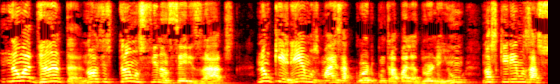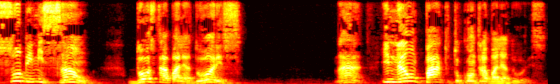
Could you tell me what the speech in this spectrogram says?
não adianta, nós estamos financiarizados, não queremos mais acordo com trabalhador nenhum, nós queremos a submissão dos trabalhadores né? e não um pacto com trabalhadores.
